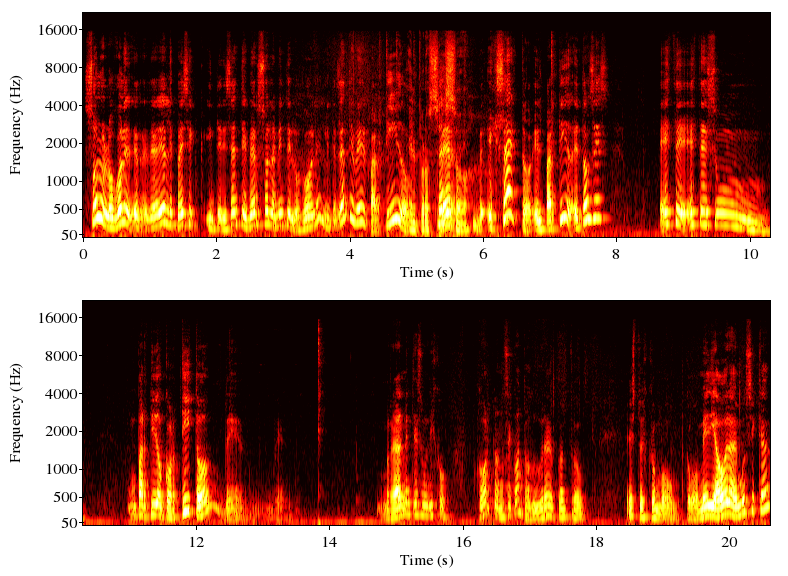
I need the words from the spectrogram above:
solo los goles, en realidad les parece interesante ver solamente los goles. Lo interesante es ver el partido. El proceso. Ver- exacto, el partido. Entonces, este, este es un, un partido cortito. De, de- realmente es un disco corto, no sé cuánto dura, cuánto. Esto es como, como media hora de música.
